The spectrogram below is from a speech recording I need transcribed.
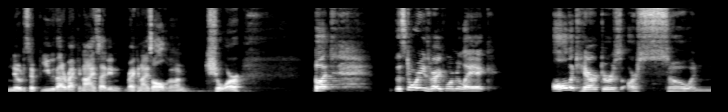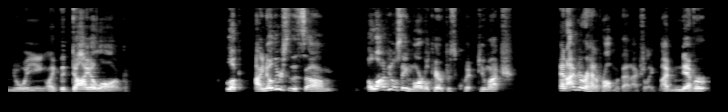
noticed a few that I recognized. I didn't recognize all of them, I'm sure. But the story is very formulaic all the characters are so annoying. Like the dialogue. Look, I know there's this um a lot of people say Marvel characters quip too much. And I've never had a problem with that actually. I've never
